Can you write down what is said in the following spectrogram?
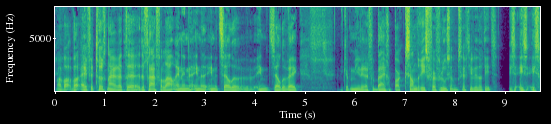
Maar even terug naar het, eh, de vraag van Lau. En in, in, in, hetzelfde, in hetzelfde week, ik heb hem hier er even bijgepakt. Xandries Vervloesem, zegt jullie dat iets? Is, is, is,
